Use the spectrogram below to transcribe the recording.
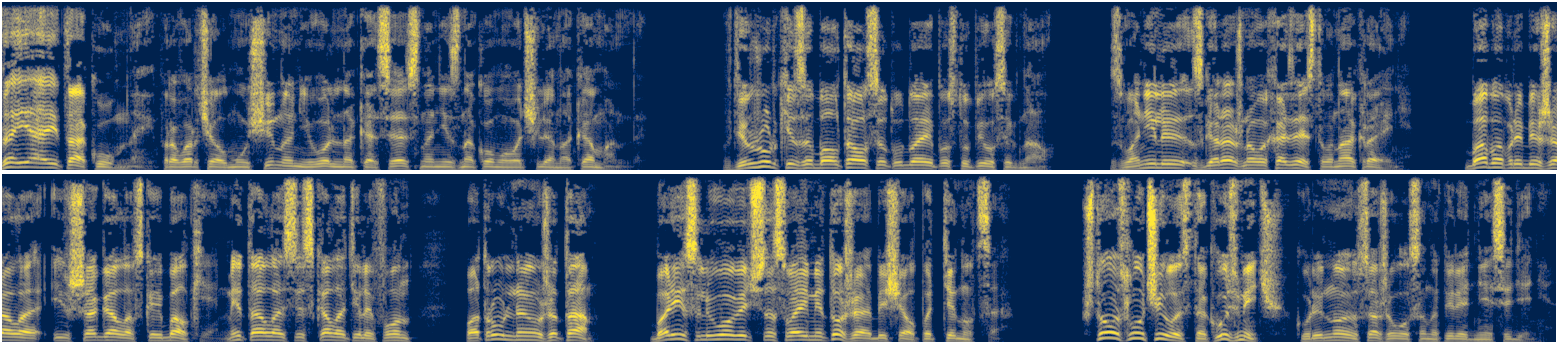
«Да я и так умный», — проворчал мужчина, невольно косясь на незнакомого члена команды. В дежурке заболтался туда и поступил сигнал. Звонили с гаражного хозяйства на окраине. Баба прибежала из Шагаловской балки, металась, искала телефон. Патрульная уже там. Борис Львович со своими тоже обещал подтянуться. «Что случилось-то, Кузьмич?» Куриной усаживался на переднее сиденье.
